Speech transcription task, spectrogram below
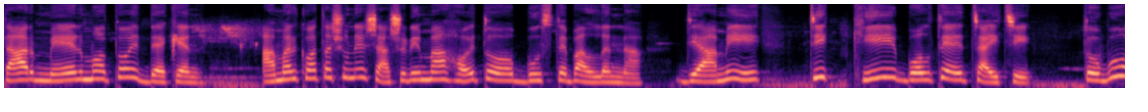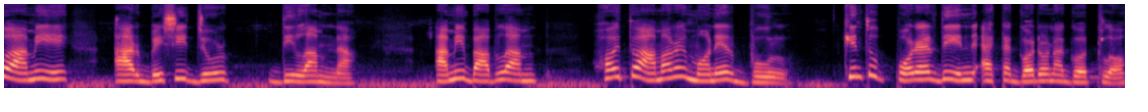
তার মেয়ের মতোই দেখেন। আমার কথা শুনে শাশুড়ি মা হয়তো বুঝতে পারলেন না যে আমি ঠিক কী বলতে চাইছি? তবু আমি আর বেশি জোর দিলাম না। আমি ভাবলাম, হয়তো আমারই মনের ভুল। কিন্তু পরের দিন একটা ঘটনা ঘটল,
